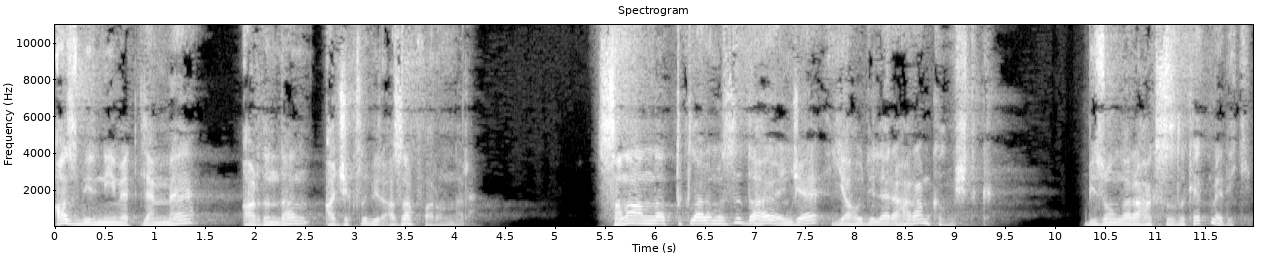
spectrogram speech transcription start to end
Az bir nimetlenme ardından acıklı bir azap var onlara. Sana anlattıklarımızı daha önce Yahudilere haram kılmıştık. Biz onlara haksızlık etmedik.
